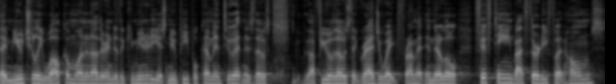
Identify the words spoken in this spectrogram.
They mutually welcome one another into the community as new people come into it and as those a few of those that graduate from it in their little 15 by 30 foot homes.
